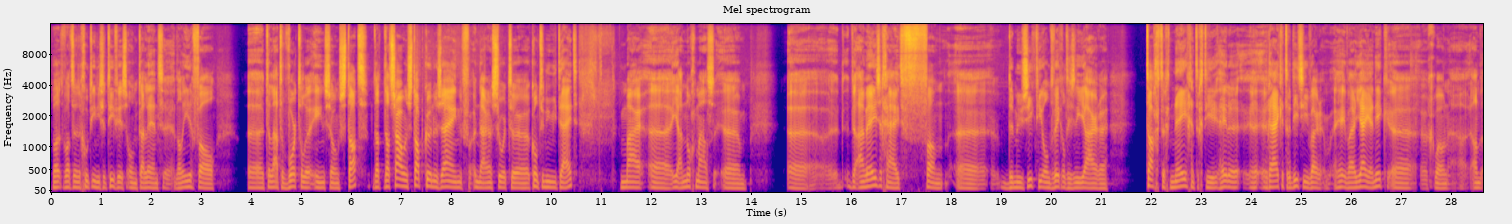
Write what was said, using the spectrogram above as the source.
wat, wat een goed initiatief is om talent dan in ieder geval te laten wortelen in zo'n stad. Dat, dat zou een stap kunnen zijn naar een soort continuïteit. Maar ja, nogmaals ehm, uh, de aanwezigheid van uh, de muziek die ontwikkeld is in de jaren 80, 90, die hele rijke traditie waar, waar jij en ik gewoon aan,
